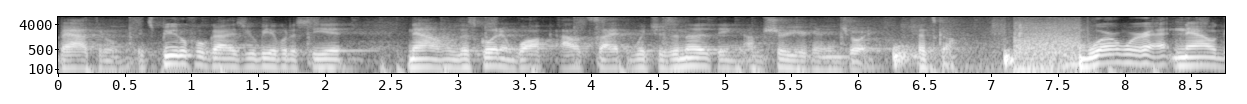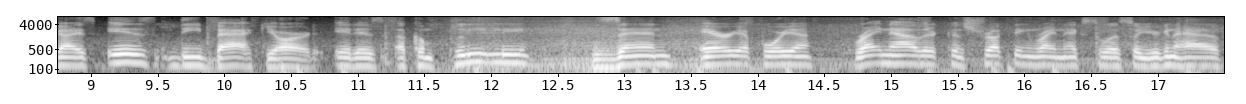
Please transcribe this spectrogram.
bathroom. It's beautiful guys, you'll be able to see it. Now let's go ahead and walk outside, which is another thing I'm sure you're gonna enjoy. Let's go. Where we're at now guys is the backyard. It is a completely zen area for you. Right now they're constructing right next to us so you're gonna have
